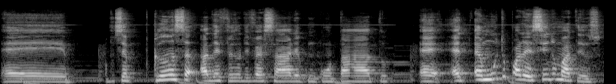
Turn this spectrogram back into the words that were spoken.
É, você cansa a defesa adversária com contato. É, é, é muito parecido, Matheus,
